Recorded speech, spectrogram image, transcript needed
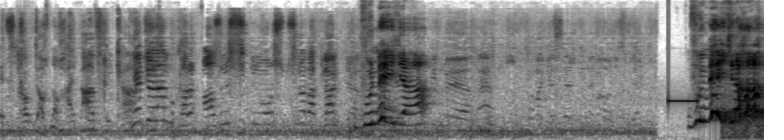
Jetzt kommt auch noch halb Afrika. Ne diyor lan bu karı? Ağzını sıktın orospusuna bak lan. Bu ne ya? Bu ne ya?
